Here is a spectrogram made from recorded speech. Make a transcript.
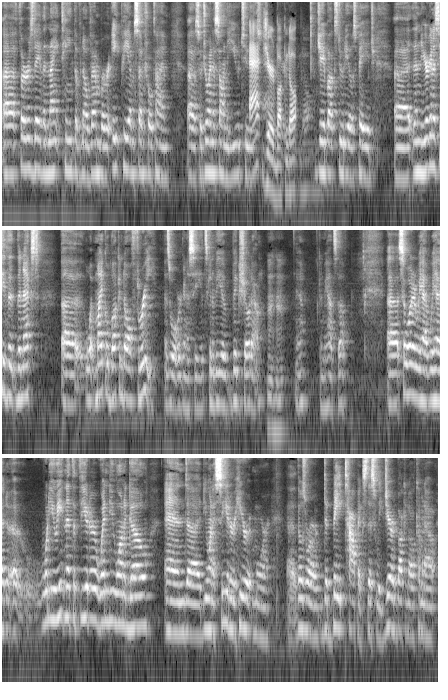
uh, Thursday the nineteenth of November, eight p.m. Central Time. Uh, so join us on the YouTube At Jared Buckendall. J Buck Studios page. Uh, then you're gonna see the the next uh, what Michael Buckendall three is what we're gonna see. It's gonna be a big showdown. Mm-hmm. Yeah, it's gonna be hot stuff. Uh, so what did we have? We had uh, what are you eating at the theater? When do you want to go? And uh, do you want to see it or hear it more? Uh, those were our debate topics this week. Jared Buckendall coming out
